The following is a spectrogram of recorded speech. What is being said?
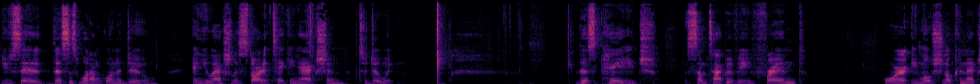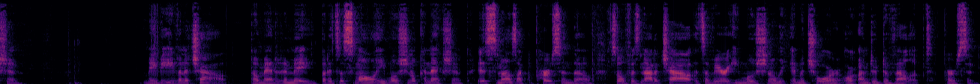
You said, this is what I'm going to do. And you actually started taking action to do it. This page, some type of a friend or emotional connection, maybe even a child, don't matter to me, but it's a small emotional connection. It smells like a person though. So if it's not a child, it's a very emotionally immature or underdeveloped person,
